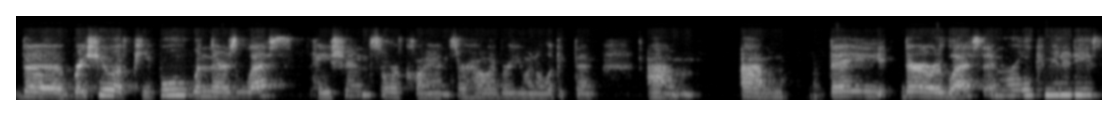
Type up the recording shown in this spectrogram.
the ratio of people when there's less patients or clients or however you want to look at them. Um, um, they there are less in rural communities,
